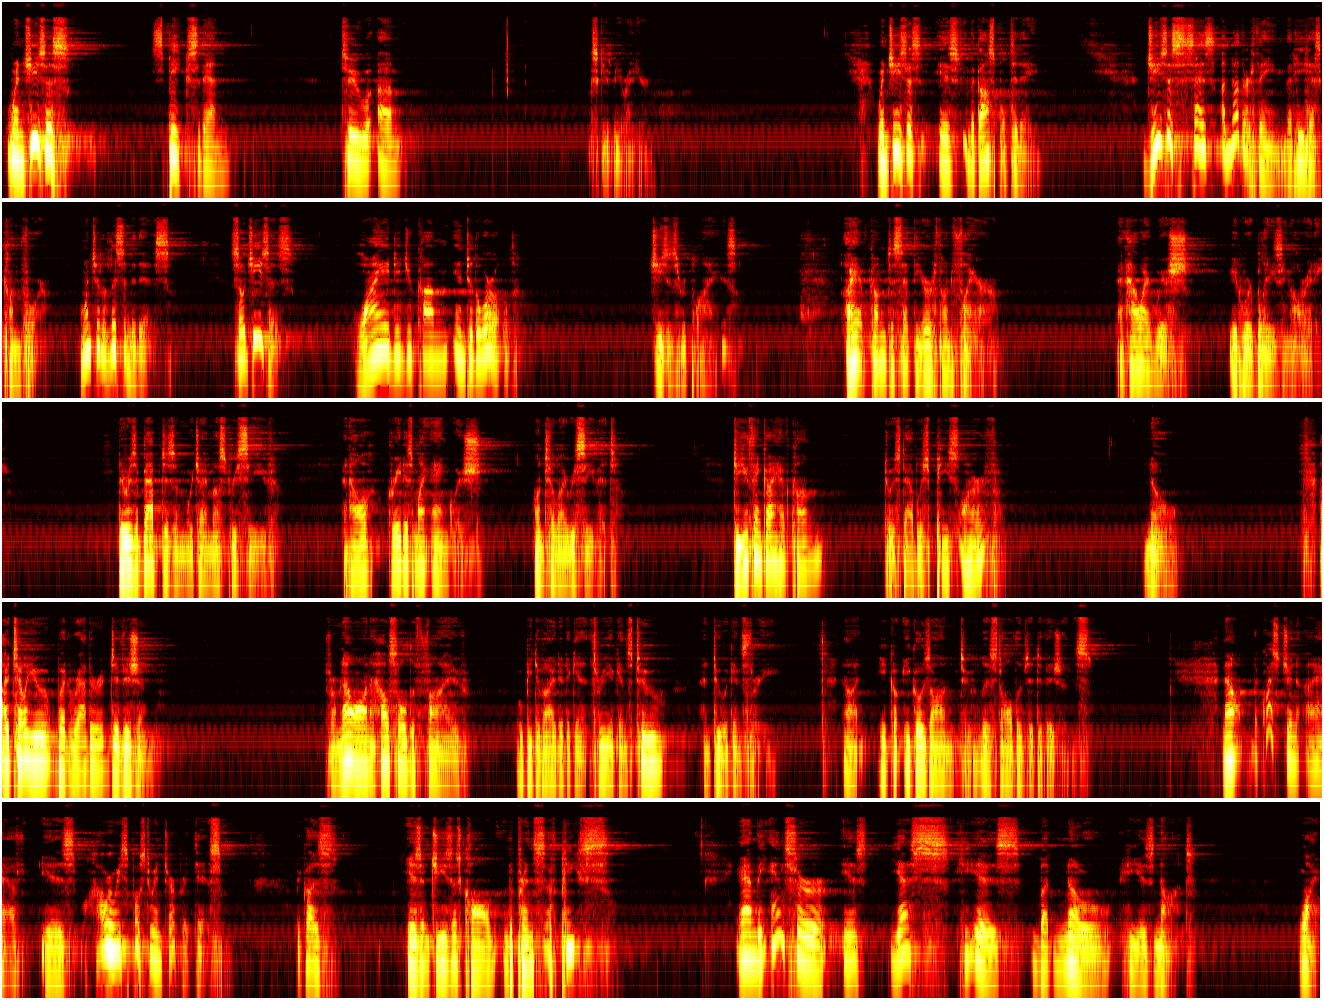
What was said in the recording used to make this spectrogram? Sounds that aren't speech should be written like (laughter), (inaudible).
when Jesus speaks then to, um, excuse me, right here. When Jesus is in the gospel today, Jesus says another thing that he has come for. I want you to listen to this. So, Jesus, why did you come into the world? Jesus replies, I have come to set the earth on fire, and how I wish it were blazing already. There is a baptism which I must receive, and how great is my anguish until I receive it. Do you think I have come to establish peace on earth? No. I tell you, but rather division. From now on, a household of five will be divided again, three against two, and two against three. Now, he, go, he goes on to list all of the divisions. Now, the question I have is how are we supposed to interpret this? Because isn't Jesus called the Prince of Peace? And the answer is yes, he is, but no, he is not. Why?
